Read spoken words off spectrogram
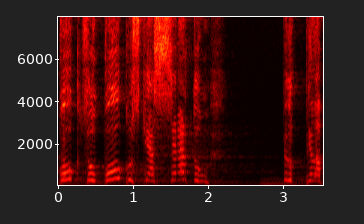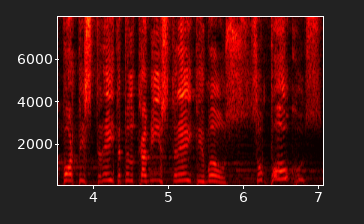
pouco, são poucos que acertam pelo, pela porta estreita, pelo caminho estreito, irmãos. São poucos.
